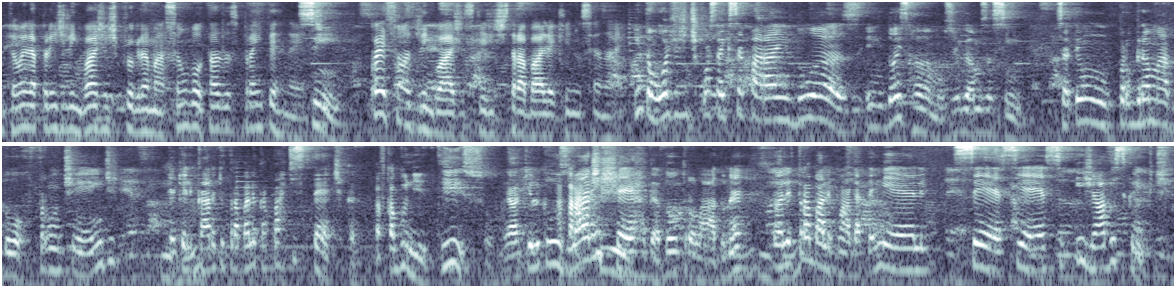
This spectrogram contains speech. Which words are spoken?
Então ele aprende linguagens de programação voltadas para a internet. Sim. Quais são as linguagens que a gente trabalha aqui no Senai? Então hoje a gente consegue separar em duas, em dois ramos, digamos assim. Você tem um programador front-end, que é aquele cara que trabalha com a parte estética. Pra ficar bonito. Isso, é aquilo que o usuário enxerga do outro lado, né? Então ele trabalha com HTML, CSS e JavaScript.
